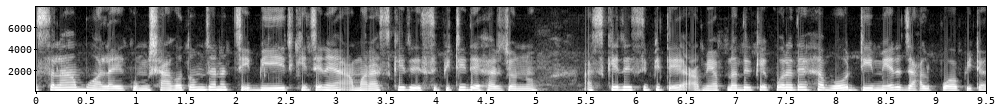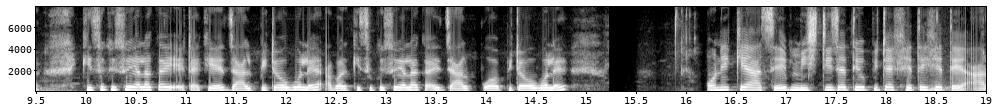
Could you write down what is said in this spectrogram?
আসসালামু আলাইকুম। স্বাগতম জানাচ্ছি বিয়ের কিচেনে আমার আজকের রেসিপিটি দেখার জন্য। আজকের রেসিপিতে আমি আপনাদেরকে করে দেখাবো ডিমের জাল পোয়া পিঠা। কিছু কিছু এলাকায় এটাকে জাল পিঠাও বলে, আবার কিছু কিছু এলাকায় জাল পোয়া পিঠাও বলে। অনেকে আছে মিষ্টি জাতীয় পিঠা খেতে খেতে আর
